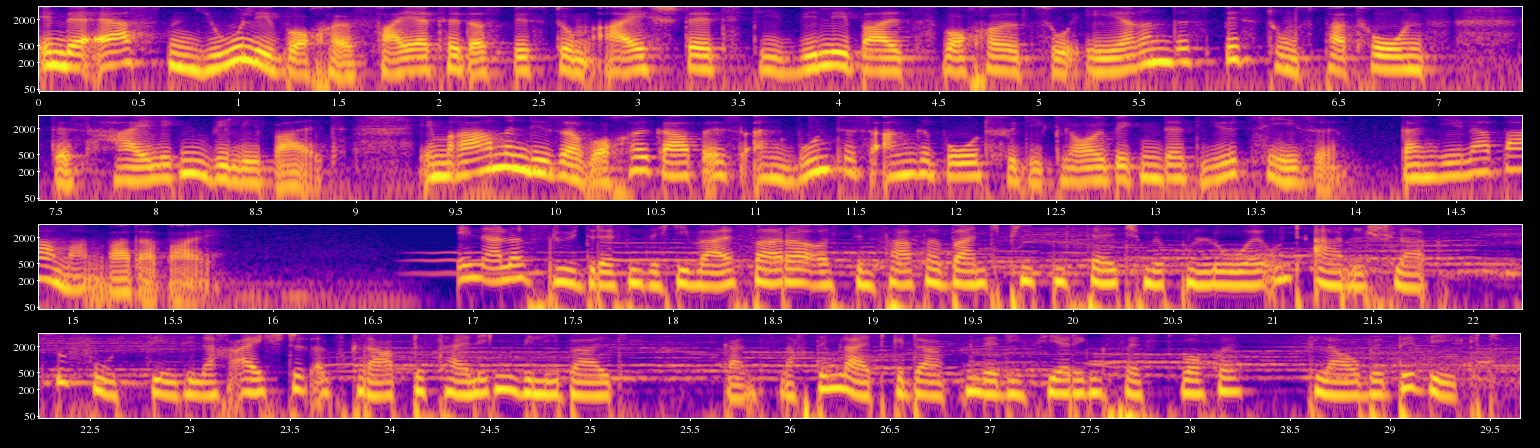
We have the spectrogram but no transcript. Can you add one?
In der ersten Juliwoche feierte das Bistum Eichstätt die Willibaldswoche zu Ehren des Bistumspatrons, des heiligen Willibald. Im Rahmen dieser Woche gab es ein buntes Angebot für die Gläubigen der Diözese. Daniela Barmann war dabei. In aller Früh treffen sich die Wallfahrer aus dem Pfarrverband Pietenfeld, Mückenlohe und Adelschlag. Zu Fuß ziehen sie nach Eichstätt ans Grab des heiligen Willibald. Ganz nach dem Leitgedanken der diesjährigen Festwoche Glaube bewegt.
